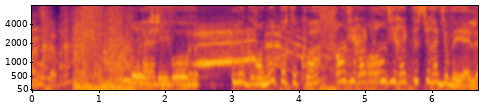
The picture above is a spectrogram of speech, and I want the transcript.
merci à vous. On lâche les fauves. Le grand n'importe quoi en direct, en direct sur Radio VL.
